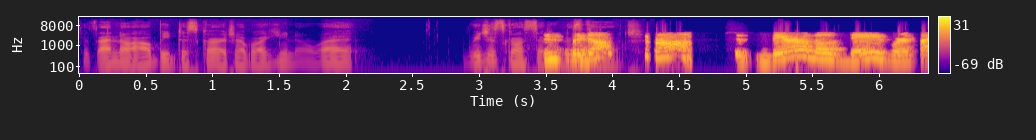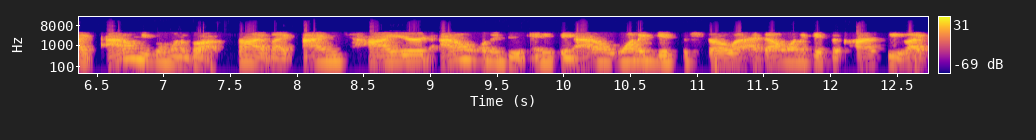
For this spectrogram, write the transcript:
Because I know I'll be discouraged. I'm like, you know what? We just gonna sit. But don't get wrong there are those days where it's like I don't even want to go outside. Like I'm tired. I don't want to do anything. I don't want to get the stroller. I don't want to get the car seat. Like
